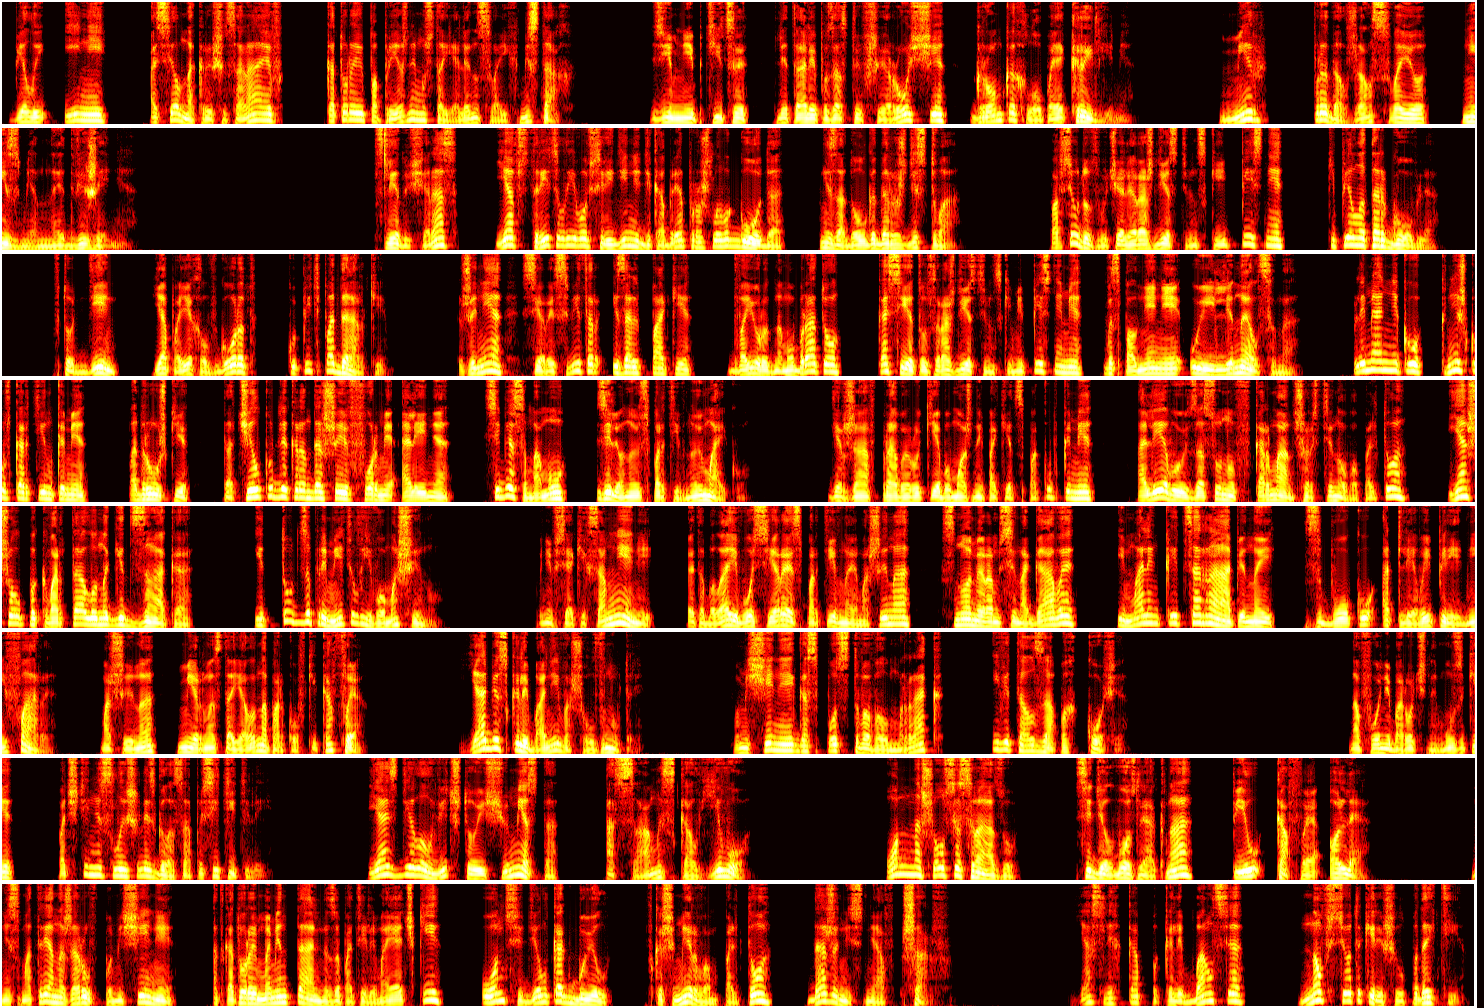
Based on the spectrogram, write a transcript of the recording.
Белый иней осел на крыше сараев, которые по-прежнему стояли на своих местах. Зимние птицы летали по застывшей роще, громко хлопая крыльями. Мир продолжал свое неизменное движение. В следующий раз я встретил его в середине декабря прошлого года, незадолго до Рождества. Повсюду звучали рождественские песни, кипела торговля. В тот день я поехал в город купить подарки. Жене серый свитер из альпаки, двоюродному брату кассету с рождественскими песнями в исполнении Уилли Нелсона, племяннику книжку с картинками, подружке точилку для карандашей в форме оленя, себе самому зеленую спортивную майку. Держа в правой руке бумажный пакет с покупками, а левую засунув в карман шерстяного пальто, я шел по кварталу на Гидзака и тут заприметил его машину. Вне всяких сомнений, это была его серая спортивная машина с номером Синагавы и маленькой царапиной сбоку от левой передней фары. Машина мирно стояла на парковке кафе. Я без колебаний вошел внутрь. В помещении господствовал мрак и витал запах кофе. На фоне барочной музыки почти не слышались голоса посетителей. Я сделал вид, что ищу место, а сам искал его. Он нашелся сразу, сидел возле окна, пил кафе «Оле». Несмотря на жару в помещении, от которой моментально запотели мои очки, он сидел как был, в кашемировом пальто, даже не сняв шарф. Я слегка поколебался, но все-таки решил подойти.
